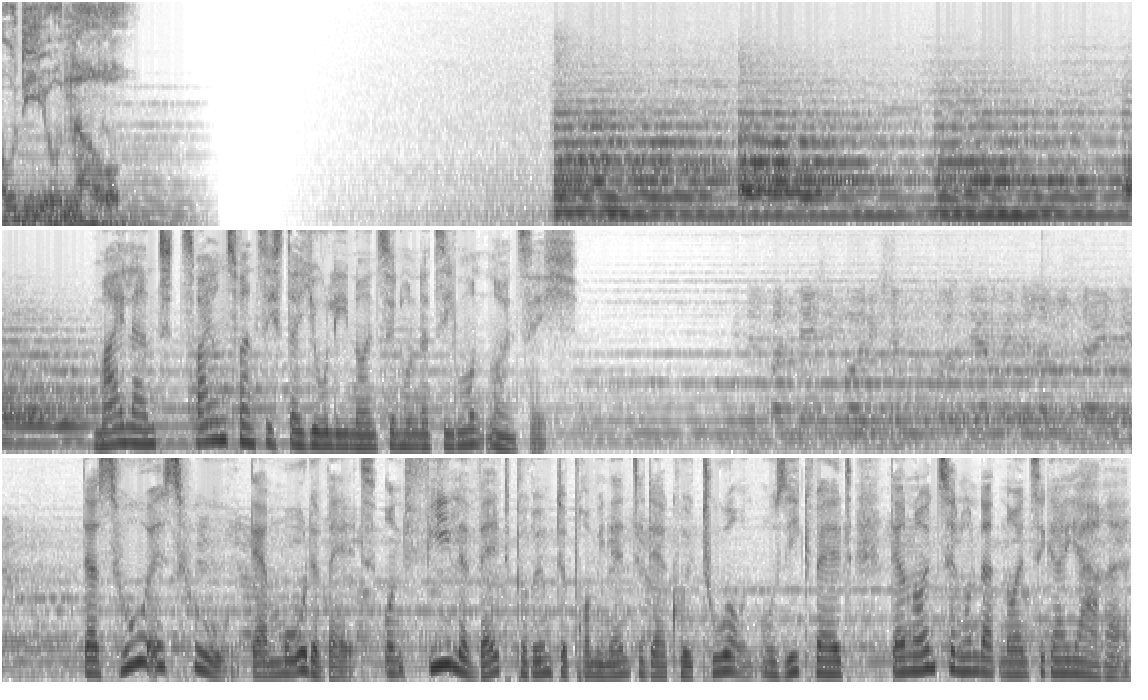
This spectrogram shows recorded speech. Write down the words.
Audio Now. Mailand, 22. Juli 1997. Das Who is Who der Modewelt und viele weltberühmte Prominente der Kultur- und Musikwelt der 1990er Jahre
